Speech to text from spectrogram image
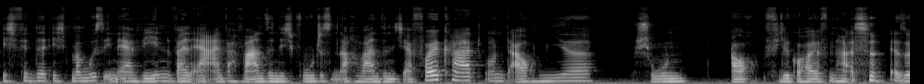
ich finde, ich, man muss ihn erwähnen, weil er einfach wahnsinnig gut ist und auch wahnsinnig Erfolg hat und auch mir schon auch viel geholfen hat. Also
